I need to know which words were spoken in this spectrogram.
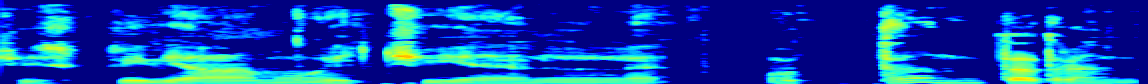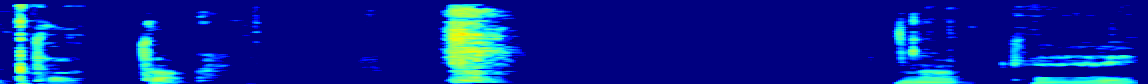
ci scriviamo ICL 8038 ok.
